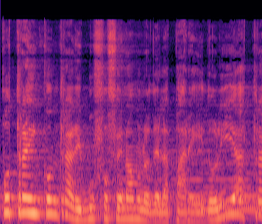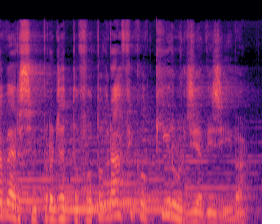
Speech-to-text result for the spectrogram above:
Potrai incontrare il buffo fenomeno della pareidolia attraverso il progetto fotografico Chirurgia Visiva.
